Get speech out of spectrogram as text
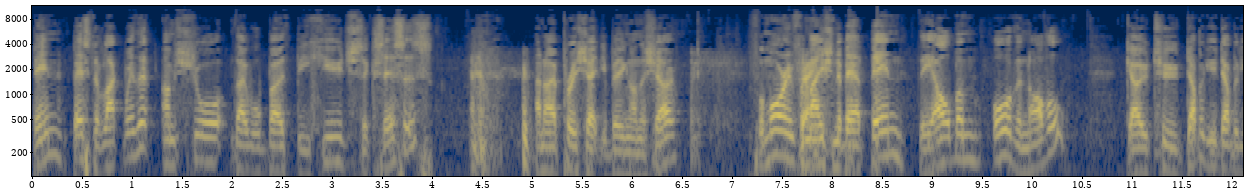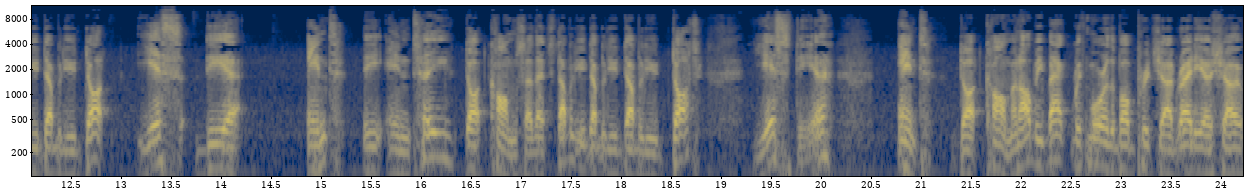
Ben, best of luck with it. I'm sure they will both be huge successes, and I appreciate you being on the show. For more information about Ben, the album, or the novel, go to www.yesdearent, E-N-T.com. So that's www.yesdearent.com. And I'll be back with more of the Bob Pritchard radio show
